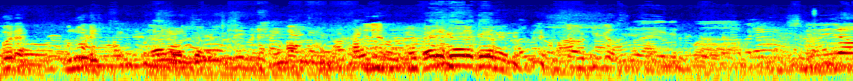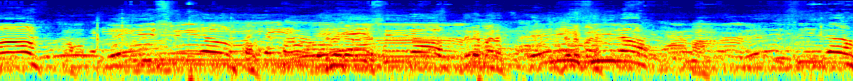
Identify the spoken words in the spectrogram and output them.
ഒന്നുകൂടി. ശ്രീരാം ജയ് ശ്രീരാം ജയ് ശ്രീരാം. ജയ് ശ്രീരാം ജയ് ശ്രീരാം.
